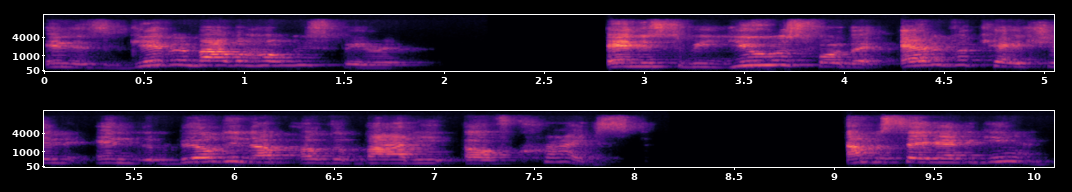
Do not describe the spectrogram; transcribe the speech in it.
and is given by the Holy Spirit and is to be used for the edification and the building up of the body of Christ. I'm going to say that again.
